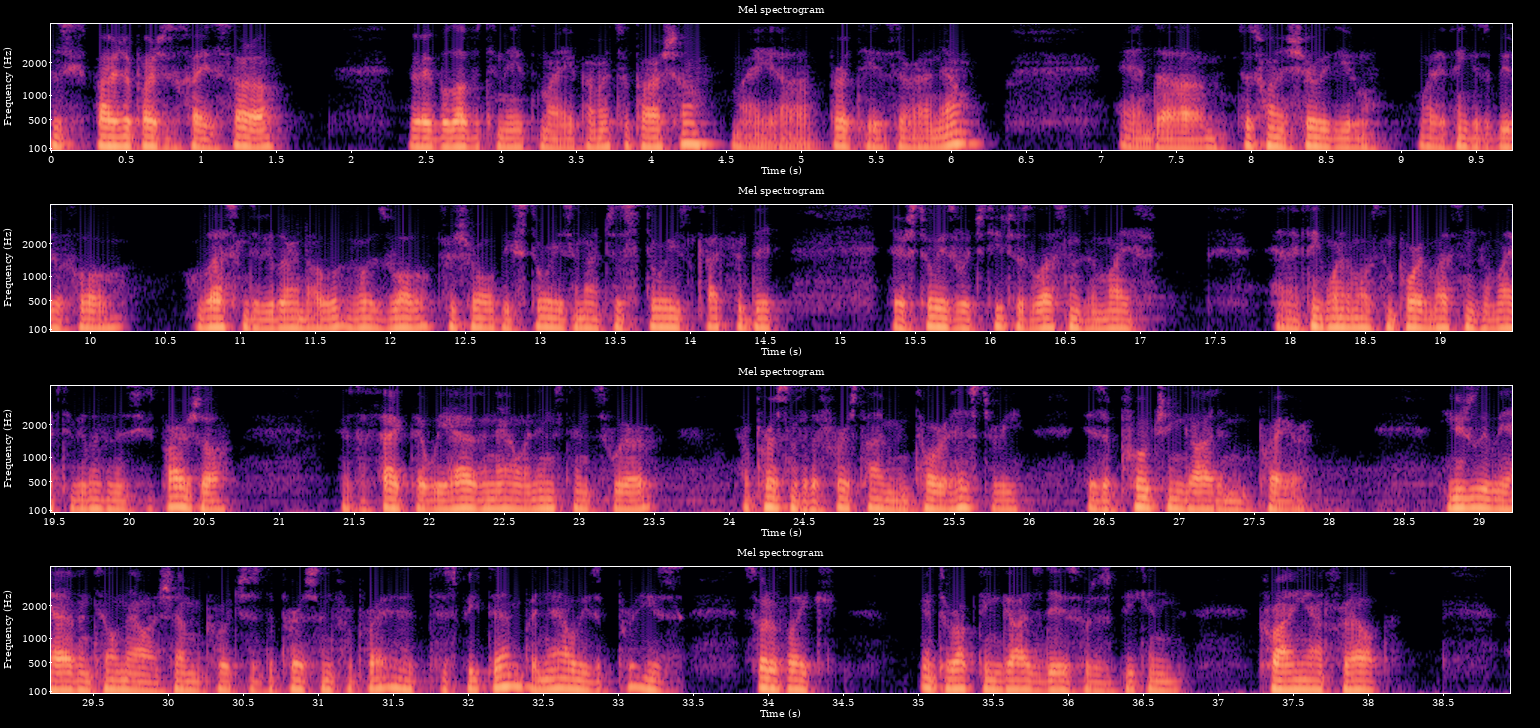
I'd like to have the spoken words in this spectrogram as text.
This is Parsha Parshas Chayei Sarah, very beloved to me. It's my Bar Mitzvah Parsha. My uh, birthday is around now. And um, just want to share with you what I think is a beautiful lesson to be learned as well. For sure, all these stories are not just stories, God forbid. They're stories which teach us lessons in life. And I think one of the most important lessons in life to be learned from this Parsha is the fact that we have now an instance where a person for the first time in Torah history is approaching God in prayer Usually we have until now Hashem approaches the person for pray, uh, to speak to him, but now he's he's sort of like interrupting God's day, so to speak, and crying out for help.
